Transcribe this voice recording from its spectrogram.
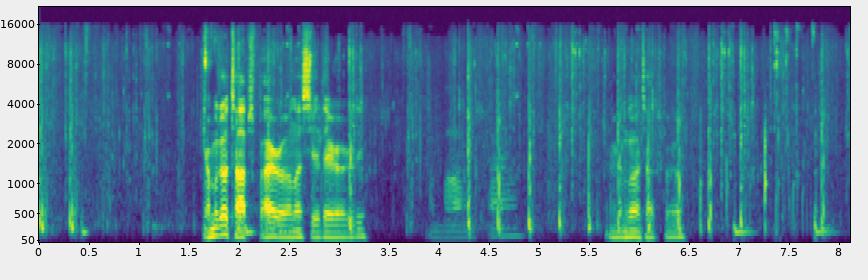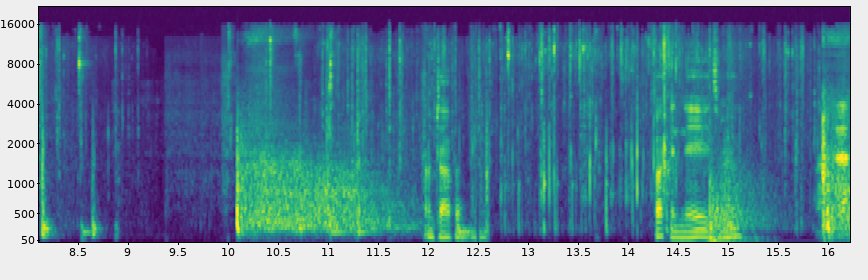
I'm gonna go top spiral unless you're there already. On bottom spiral. Alright, I'm going top spiral. I'm top of me. Fucking nades, man. I'm dead.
